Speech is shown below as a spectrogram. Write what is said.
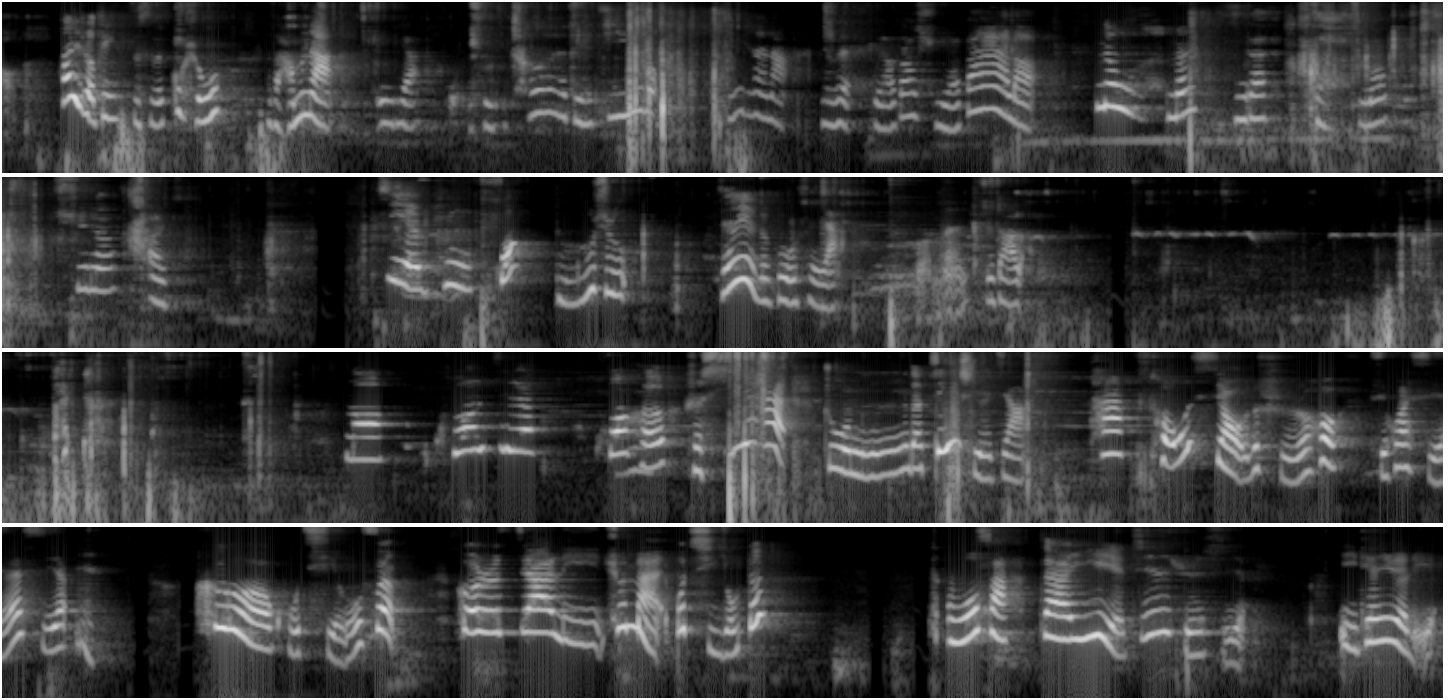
好，欢迎收听思思故事屋。咱们呢，今天我们心特别激动。今天呢，因为我要当学霸了，那我们应该怎么去呢？二，借助光读书。这个故事呀，我们知道了。匡衡是西汉著名的经学家，他从小的时候喜欢学习，刻苦勤奋，可是家里却买不起油灯，无法在夜间学习。一天夜里，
